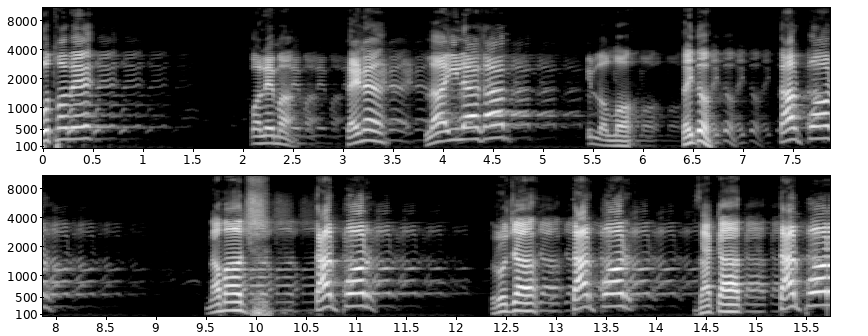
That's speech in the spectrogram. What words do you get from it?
প্রথমে কলেমা তাই না? ইল্লাল্লাহ। তাই তো? তারপর নামাজ তারপর রোজা তারপর জাকাত তারপর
